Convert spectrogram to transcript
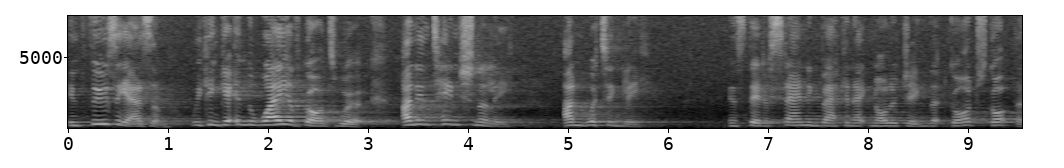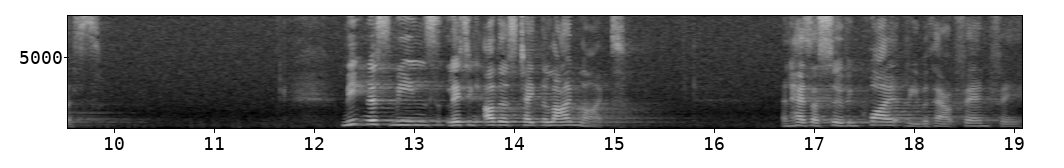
enthusiasm, we can get in the way of God's work unintentionally, unwittingly, instead of standing back and acknowledging that God's got this. Meekness means letting others take the limelight and has us serving quietly without fanfare.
